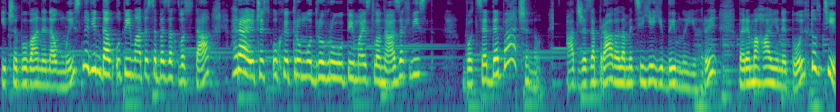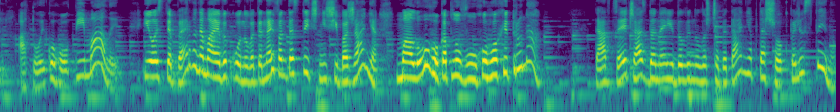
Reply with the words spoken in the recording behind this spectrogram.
І чи, бува, не навмисне він дав упіймати себе за хвоста, граючись у хитру мудру гру упіймай слона за хвіст? Бо це де бачено. Адже за правилами цієї дивної гри перемагає не той, хто втік, а той, кого впіймали. І ось тепер вона має виконувати найфантастичніші бажання малого капловухого хитруна. Та в цей час до неї долинуло щебетання пташок пелюстинок.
